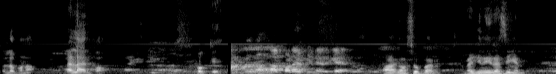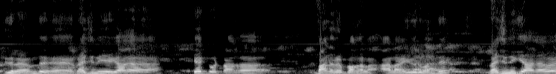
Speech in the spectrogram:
சொல்லப்போனால் நல்லா இருக்கும். ஓகே வணக்கம். சூப்பர் ரஜினி ரசிகன். இதில் வந்து ரஜினிக்காக கேக் வெட்டாங்க பேனர் வைப்பாங்கலாம் ஆனால் இவர் வந்து ரஜினிக்காகவே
